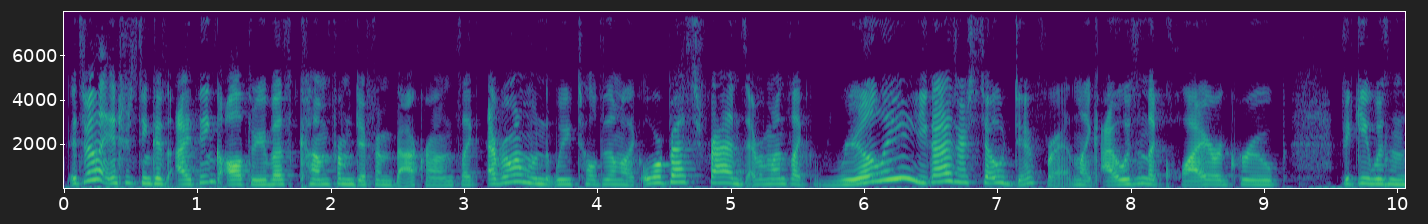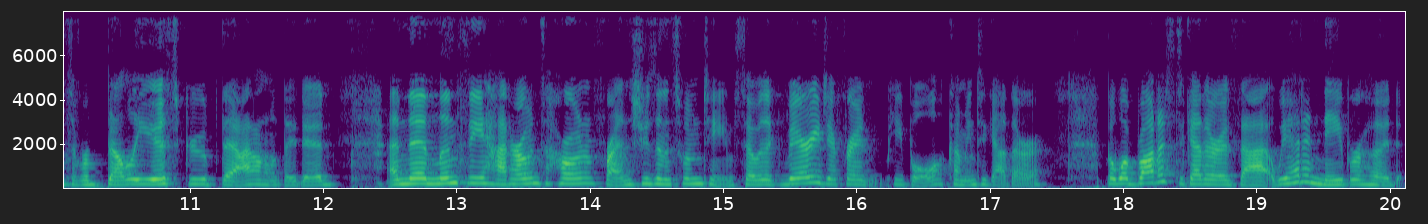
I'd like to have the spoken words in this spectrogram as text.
It's really interesting because I think all three of us come from different backgrounds. Like everyone, when we told them like, "Oh, we're best friends," everyone's like, "Really? You guys are so different." Like I was in the choir group, Vicky was in this rebellious group that I don't know what they did, and then Lindsay had her own her own friends. She was in the swim team, so like very different people coming together. But what brought us together is that we had a neighborhood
